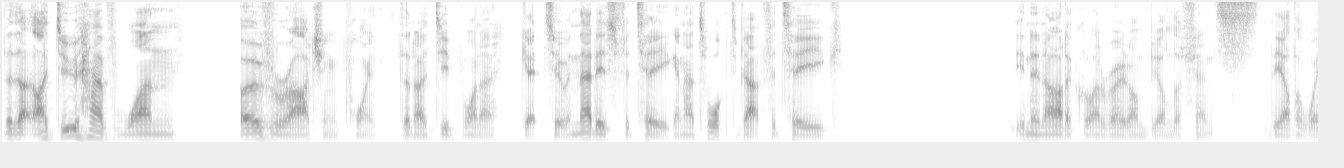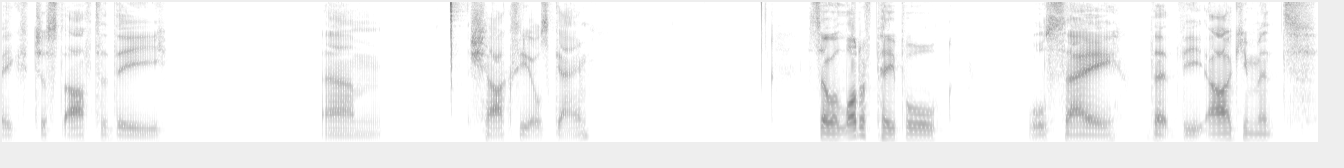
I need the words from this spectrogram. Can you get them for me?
but I do have one overarching point that I did want to get to, and that is fatigue. And I talked about fatigue in an article I wrote on Beyond the Fence the other week, just after the um, Sharks Eels game. So a lot of people will say that the argument,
